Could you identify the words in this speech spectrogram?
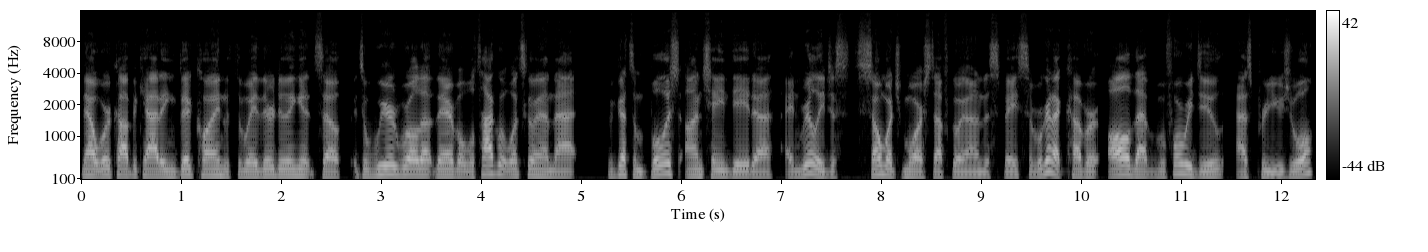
Now we're copycatting Bitcoin with the way they're doing it. So it's a weird world out there, but we'll talk about what's going on that. We've got some bullish on chain data and really just so much more stuff going on in this space. So we're going to cover all of that. But before we do, as per usual,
